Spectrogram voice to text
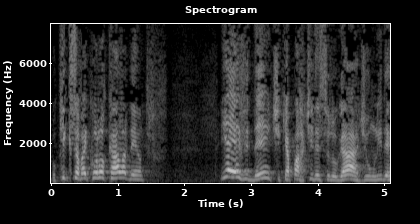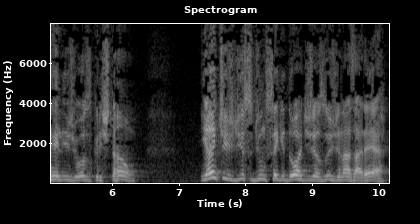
O que, que você vai colocar lá dentro. E é evidente que a partir desse lugar, de um líder religioso cristão, e antes disso, de um seguidor de Jesus de Nazaré,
